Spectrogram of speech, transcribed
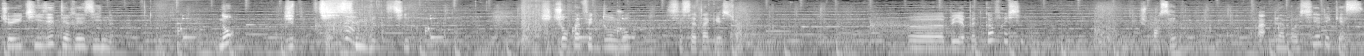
Tu as utilisé tes résines. Non J'ai. J'ai toujours pas fait de donjon, c'est ta question. Euh, bah y a pas de coffre ici. Je pensais. Ah, là-bas aussi y a des caisses.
